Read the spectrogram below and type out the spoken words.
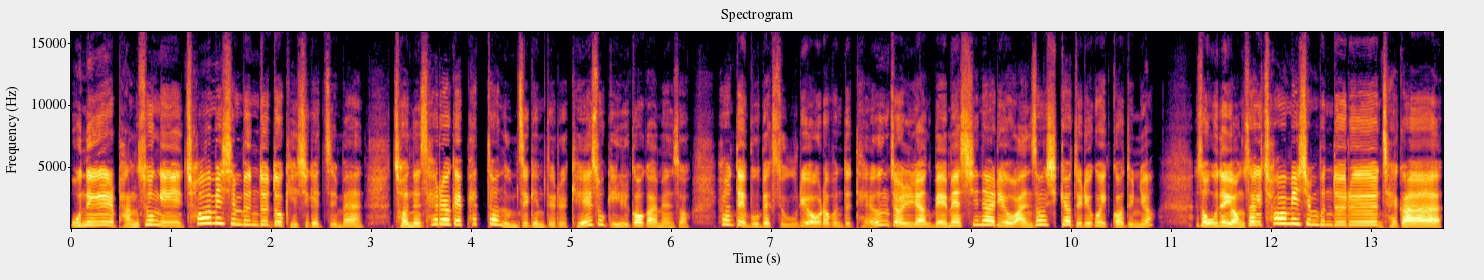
오늘 방송이 처음이신 분들도 계시겠지만 저는 세력의 패턴 움직임들을 계속 읽어가면서 현대 무백수 우리 여러분들 대응 전략 매매 시나리오 완성시켜 드리고 있거든요. 그래서 오늘 영상이 처음이신 분들은 제가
